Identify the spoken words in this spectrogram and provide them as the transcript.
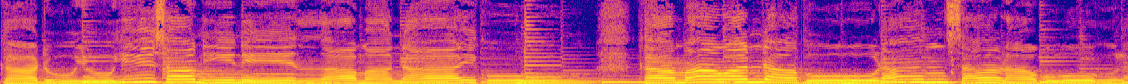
Kaduyu isan ini lama naiku. Kamawan bulan salau bulai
